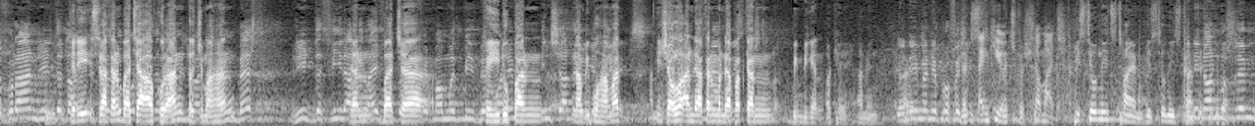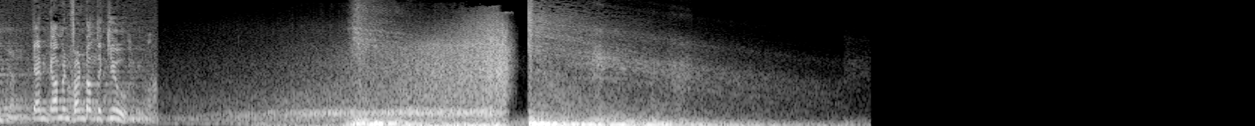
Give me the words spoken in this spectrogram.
Jadi silakan baca Quran, Al-Quran, terjemahan, dan baca kehidupan Nabi Muhammad. Insya Allah Anda akan mendapatkan bimbingan. Okay, name and your profession. Next, Thank you next question. so much. He still needs time. He still needs time Any to think about. non-Muslim can come in front of the queue.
